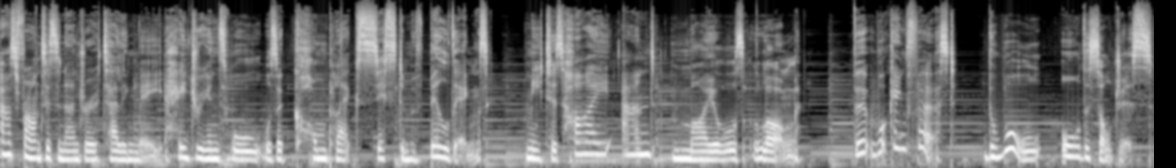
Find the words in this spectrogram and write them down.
As Francis and Andrew are telling me, Hadrian's Wall was a complex system of buildings, metres high and miles long. But what came first, the wall or the soldiers?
